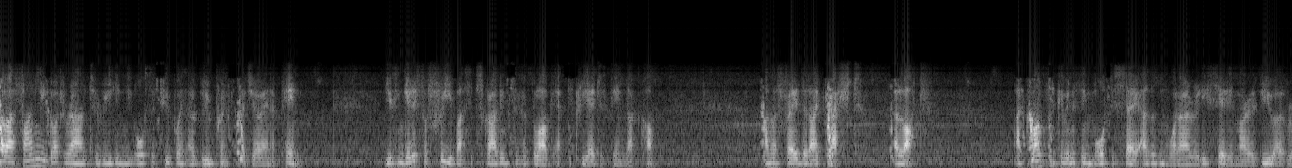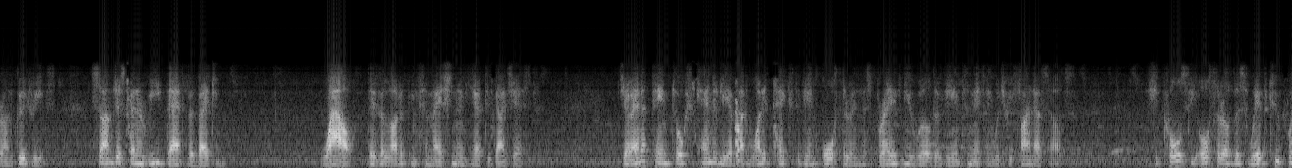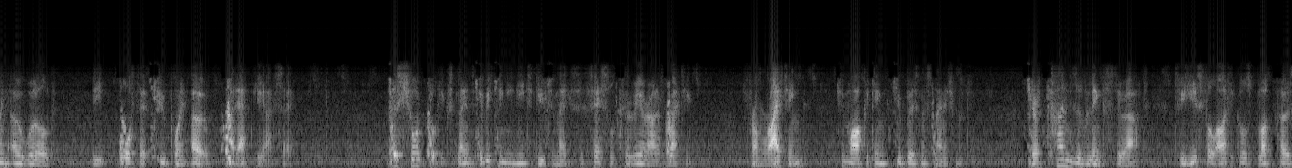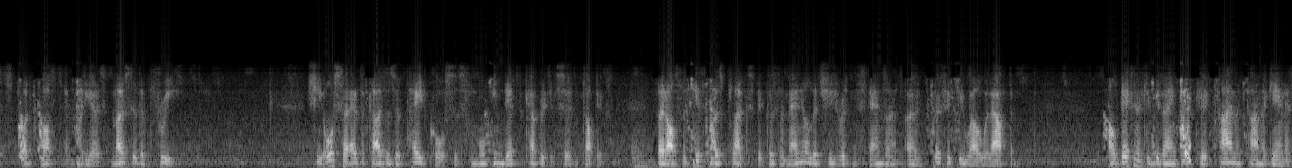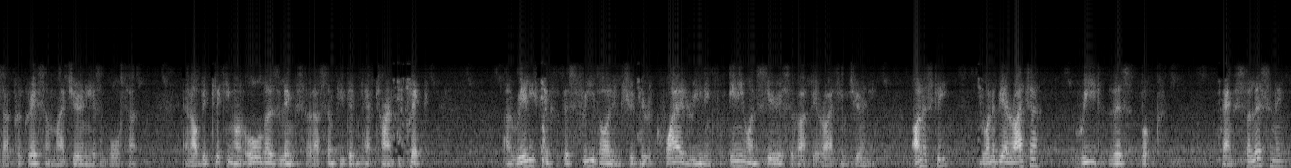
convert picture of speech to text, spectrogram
So I finally got around to reading the Author 2.0 Blueprint by Joanna Penn. You can get it for free by subscribing to her blog at thecreativepenn.com. I'm afraid that I gushed a lot. I can't think of anything more to say other than what I already said in my review over on Goodreads, so I'm just going to read that verbatim. Wow, there's a lot of information in here to digest. Joanna Penn talks candidly about what it takes to be an author in this brave new world of the internet in which we find ourselves. She calls the author of this Web 2.0 world the Author 2.0, quite aptly I'd say. This short book explains everything you need to do to make a successful career out of writing, from writing to marketing to business management. There are tons of links throughout to useful articles, blog posts, podcasts, and videos, most of them free. She also advertises her paid courses for more in-depth coverage of certain topics. But I'll forgive those plugs because the manual that she's written stands on its own perfectly well without them. I'll definitely be going back to it time and time again as I progress on my journey as an author. And I'll be clicking on all those links that I simply didn't have time to click I really think that this free volume should be required reading for anyone serious about their writing journey. Honestly, if you want to be a writer, read this book. Thanks for listening.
